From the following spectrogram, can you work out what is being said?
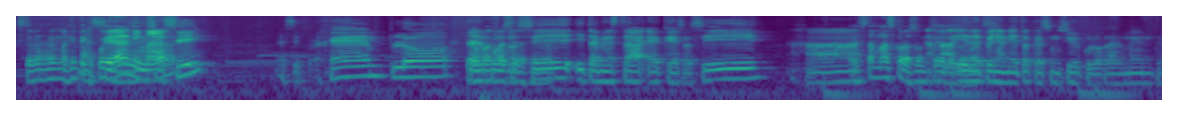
Este, Imagínate que Así, pudiera animar. Así. Así, por ejemplo. También más fácil así. Y también está el que es así. Ajá. Está más corazón que. Ajá, y de. Peña Nieto que es un círculo realmente.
